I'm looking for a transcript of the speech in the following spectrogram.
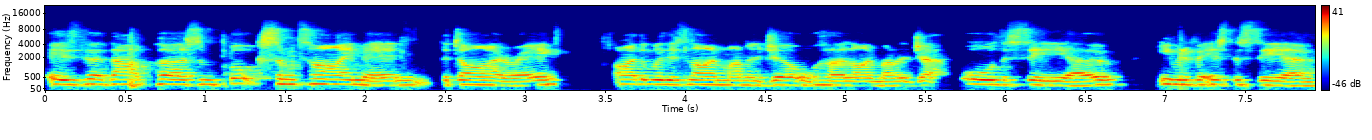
is that that person book some time in the diary, either with his line manager or her line manager or the CEO, even if it is the CEO,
